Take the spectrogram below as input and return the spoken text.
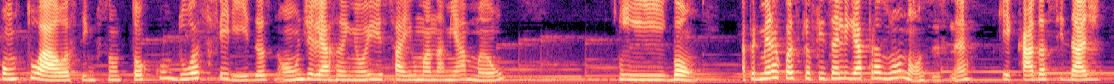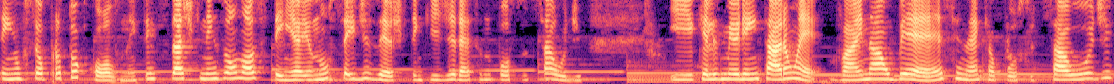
pontual, assim, só tô com duas feridas, onde ele arranhou e saiu uma na minha mão. E, bom, a primeira coisa que eu fiz é ligar para zoonoses, né? Porque cada cidade tem o seu protocolo, né? Tem cidade que nem zoonose tem, aí eu não sei dizer, acho que tem que ir direto no posto de saúde. E o que eles me orientaram é: vai na UBS, né, que é o posto de saúde,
